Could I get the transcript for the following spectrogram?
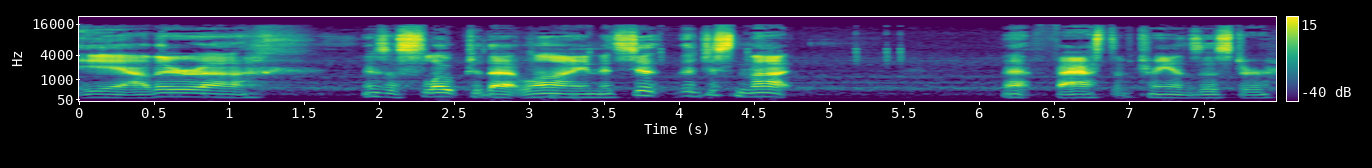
yeah, they're uh, there's a slope to that line. It's just they're just not that fast of transistor.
